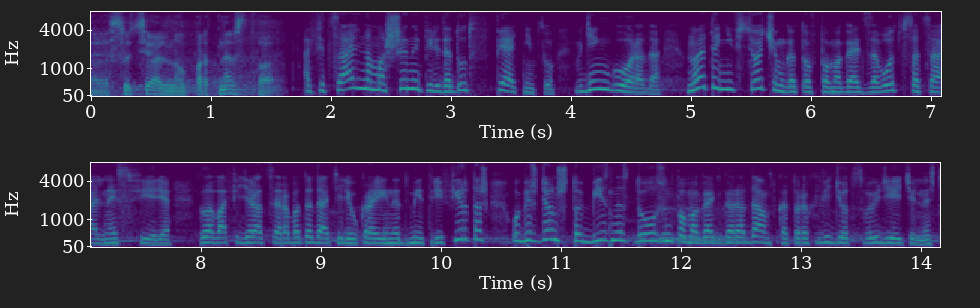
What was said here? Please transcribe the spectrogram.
е, соціального партнерства. Официально машины передадут в пятницу, в День города. Но это не все, чем готов помогать завод в социальной сфере. Глава Федерации работодателей Украины Дмитрий Фирташ убежден, что бизнес должен помогать городам, в которых ведет свою деятельность,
